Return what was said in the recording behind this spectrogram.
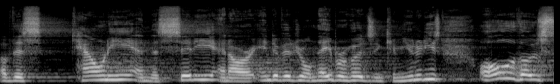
of this county and the city and our individual neighborhoods and communities, all of those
